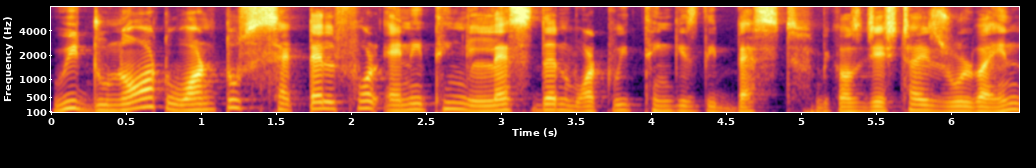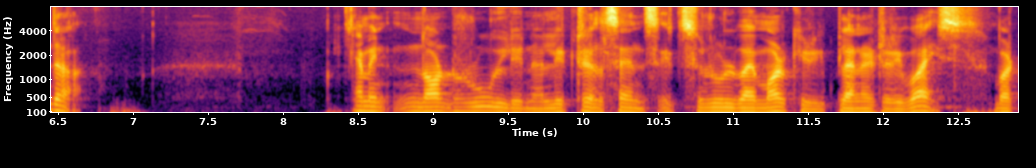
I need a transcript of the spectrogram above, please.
we do not want to settle for anything less than what we think is the best because Jyeshtha is ruled by indra. I mean not ruled in a literal sense it's ruled by mercury planetary wise. But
